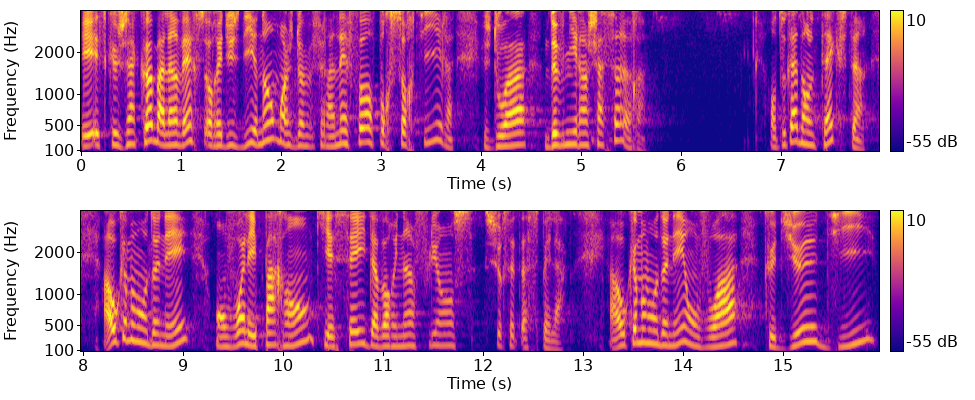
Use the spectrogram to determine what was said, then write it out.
Et est-ce que Jacob, à l'inverse, aurait dû se dire non, moi je dois faire un effort pour sortir, je dois devenir un chasseur? En tout cas, dans le texte, à aucun moment donné, on voit les parents qui essayent d'avoir une influence sur cet aspect-là. À aucun moment donné, on voit que Dieu dit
